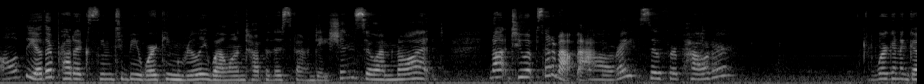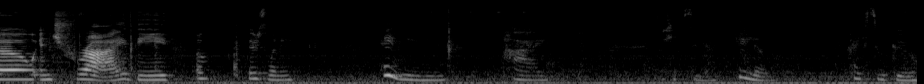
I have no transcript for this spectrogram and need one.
All of the other products seem to be working really well on top of this foundation, so I'm not, not too upset about that. All right, so for powder, we're gonna go and try the, oh, there's Winnie. Hey, Winnie. Hi. You can't see her. Hello. Hi, sweet girl.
